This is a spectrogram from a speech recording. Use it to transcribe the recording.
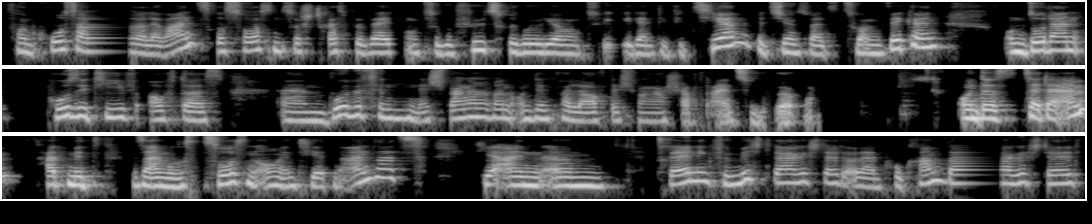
von großer Relevanz, Ressourcen zur Stressbewältigung, zur Gefühlsregulierung zu identifizieren bzw. zu entwickeln, um so dann positiv auf das ähm, Wohlbefinden der Schwangeren und den Verlauf der Schwangerschaft einzuwirken. Und das ZRM hat mit seinem ressourcenorientierten Ansatz hier ein ähm, Training für mich dargestellt oder ein Programm dargestellt,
